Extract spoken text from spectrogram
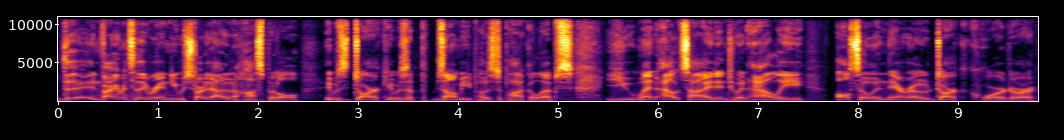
The environments that they were in, you started out in a hospital. It was dark. It was a zombie post-apocalypse. You went outside into an alley, also a narrow, dark corridor.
